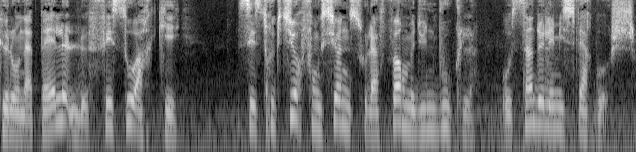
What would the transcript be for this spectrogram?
que l'on appelle le faisceau arqué. Ces structures fonctionnent sous la forme d'une boucle au sein de l'hémisphère gauche.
